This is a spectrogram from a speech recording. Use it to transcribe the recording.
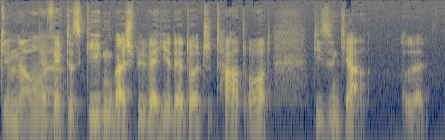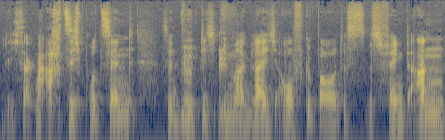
Genau. Ein perfektes ja. Gegenbeispiel wäre hier der deutsche Tatort. Die sind ja oder ich sag mal 80 Prozent sind wirklich immer gleich aufgebaut. Es, es fängt an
